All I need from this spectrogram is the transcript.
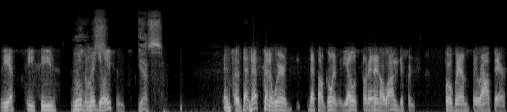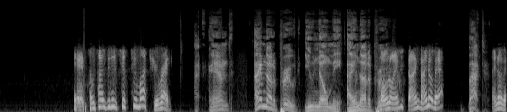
the FCC's rules and regulations. Yes. And so that, that's kind of where that's all going with Yellowstone and in a lot of different programs that are out there. And sometimes it is just too much. You're right. And I am not a prude. You know me. I am not a prude. Oh no, I understand. I know that. But I know that.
